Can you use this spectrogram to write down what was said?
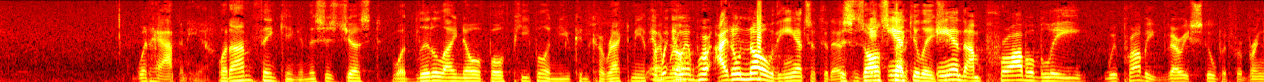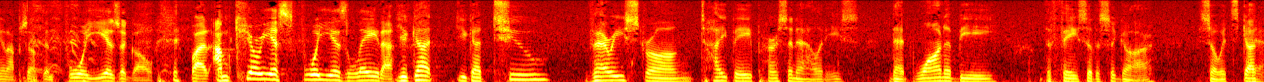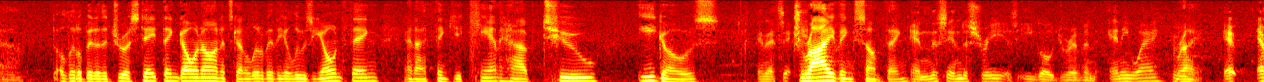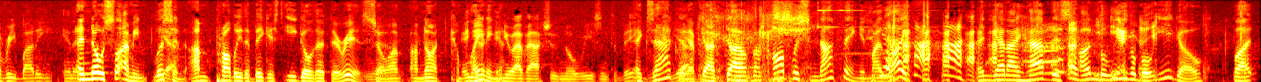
What happened here? What I'm thinking, and this is just what little I know of both people, and you can correct me if And I'm wrong. and I don't know the answer to this. This is all speculation. And, I'm probably we're probably very stupid for bringing up something four years ago. But I'm curious. Four years later, You got you got two very strong Type A personalities that want to be the face of the cigar. So it's got a little bit of the Drew Estate thing going on. It's got a little bit of the Illusione thing, and I think you can't have two egos and it's driving something. And this industry is ego driven anyway. Right. Everybody in it. And no, sl- I mean, listen, Yeah. I'm probably the biggest ego that there is, so Yeah. I'm, I'm not complaining. And you, have actually no reason to be. Exactly. Yeah. I've got I've accomplished nothing in my life, and yet I have this unbelievable ego. But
